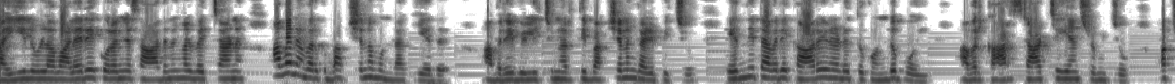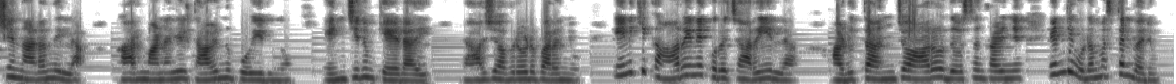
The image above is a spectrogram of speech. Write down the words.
കയ്യിലുള്ള വളരെ കുറഞ്ഞ സാധനങ്ങൾ വെച്ചാണ് അവൻ അവർക്ക് ഭക്ഷണം ഉണ്ടാക്കിയത്. അവരെ വിളിച്ചുണർത്തി ഭക്ഷണം കഴിപ്പിച്ചു. എന്നിട്ട് അവരെ കാറിനടുത്ത് കൊണ്ടുപോയി. അവർ കാർ സ്റ്റാർട്ട് ചെയ്യാൻ ശ്രമിച്ചു. പക്ഷെ നടന്നില്ല. കാർ മണലിൽ താഴ്ന്നു പോയിരുന്നു. എഞ്ചിനും കേടായി. രാജു അവരോട് പറഞ്ഞു എനിക്ക് കാറിനെ കുറിച്ച് അറിയില്ല. അടുത്ത അഞ്ചോ ആറോ ദിവസം കഴിഞ്ഞ് എന്റെ ഉടമസ്ഥൻ വരും.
